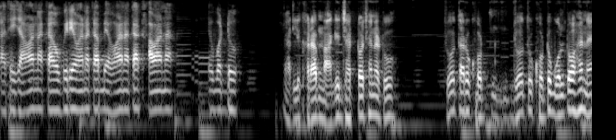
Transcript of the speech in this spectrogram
કાંથી જવાના કાં ઊભી રહેવાના કાં બેહવાના કાં ખાવાના એવું બધું. આટલી ખરાબ નાગી જાટતો છે ને તું? જો તારું ખોટ જો તું ખોટું બોલતો હે ને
